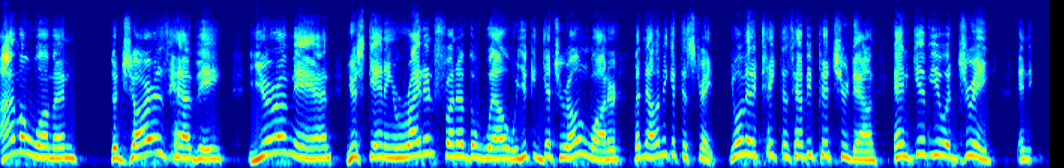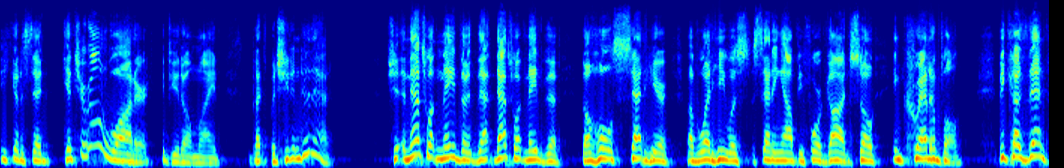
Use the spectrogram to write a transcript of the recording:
I'm a woman, the jar is heavy. You're a man. You're standing right in front of the well where you can get your own water. But now let me get this straight. You want me to take this heavy pitcher down and give you a drink? And he could have said, get your own water if you don't mind. But but she didn't do that. She, and that's what made the that that's what made the the whole set here of what he was setting out before God so incredible because then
